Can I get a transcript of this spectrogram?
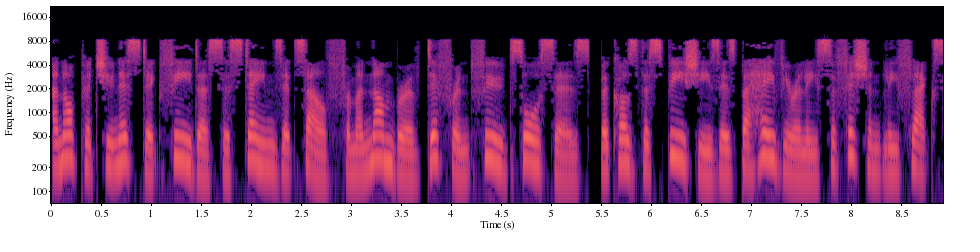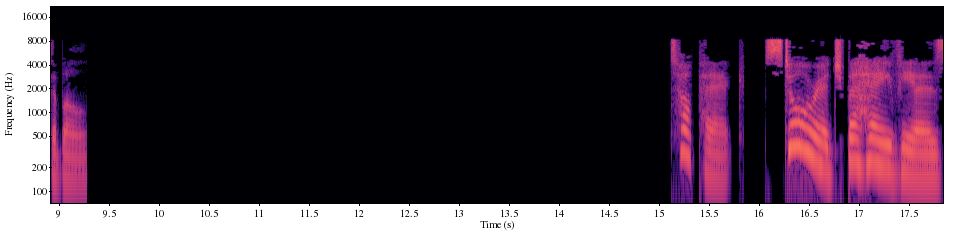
An opportunistic feeder sustains itself from a number of different food sources, because the species is behaviorally sufficiently flexible. Topic: Storage behaviors.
